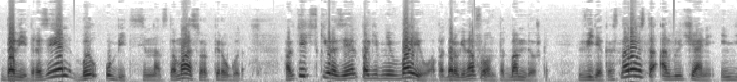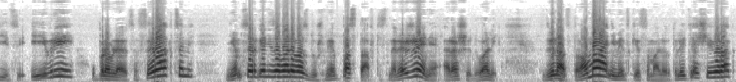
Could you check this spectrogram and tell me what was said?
Давид Разиэль был убит 17 мая 41 года. Фактически Разиэль погиб не в бою, а по дороге на фронт под бомбежкой. Видя, как сноровисто англичане, индийцы и евреи управляются с иракцами, немцы организовали воздушные поставки снаряжения Рашиду Али. С 12 мая немецкие самолеты, летящие в Ирак,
